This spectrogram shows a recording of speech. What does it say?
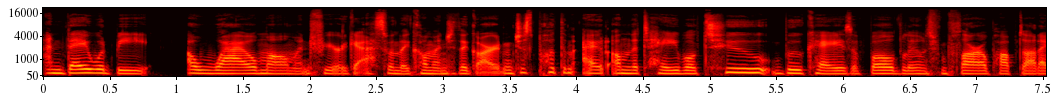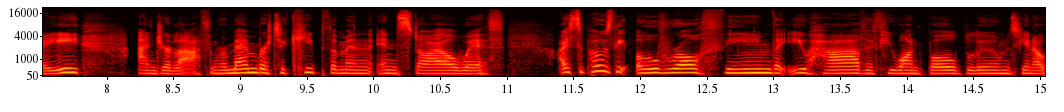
and they would be a wow moment for your guests when they come into the garden. Just put them out on the table, two bouquets of bold blooms from floralpop.ie, and you're laughing. Remember to keep them in, in style with, I suppose, the overall theme that you have. If you want bold blooms, you know,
